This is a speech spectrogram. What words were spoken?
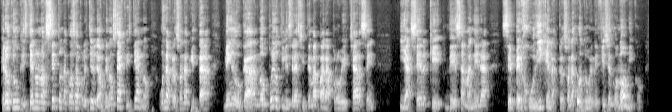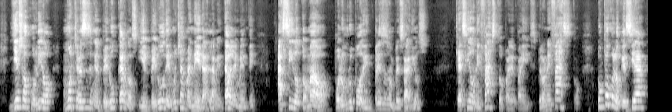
Creo que un cristiano no acepta una cosa por el estilo, aunque no seas cristiano, una persona que está bien educada no puede utilizar el sistema para aprovecharse y hacer que de esa manera se perjudiquen las personas con tu beneficio económico. Y eso ha ocurrido muchas veces en el Perú, Carlos, y el Perú de muchas maneras, lamentablemente, ha sido tomado por un grupo de empresas o empresarios que ha sido nefasto para el país, pero nefasto. Un poco lo que decía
